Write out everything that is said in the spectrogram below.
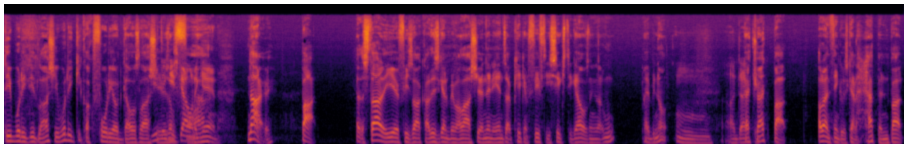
did what he did last year? What did he kick like forty odd goals last You year? think He he's going fire. again? No, but at the start of the year, if he's like, "Oh, this is going to be my last year," and then he ends up kicking 50, 60 goals, and you're like, mm, maybe not I don't. think- backtrack. But I don't think it was going to happen. But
